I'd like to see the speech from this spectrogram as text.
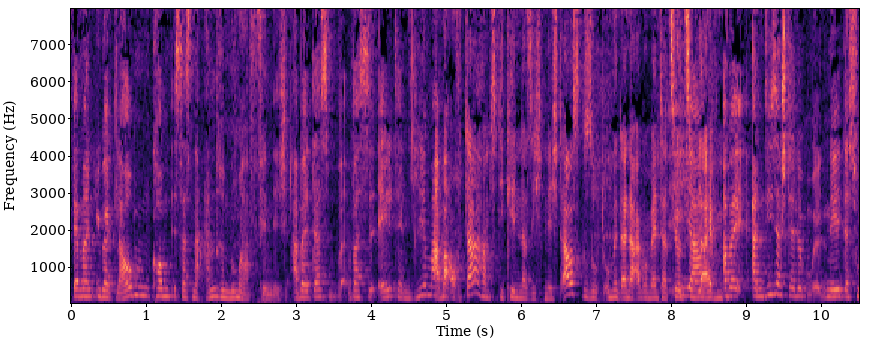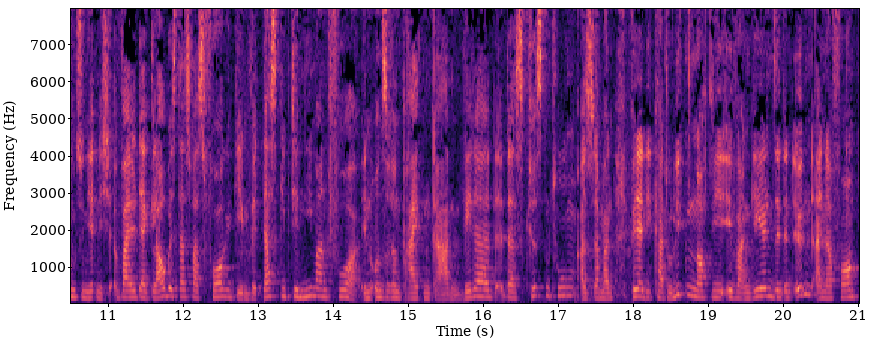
Wenn man über Glauben kommt, ist das eine andere Nummer, finde ich. Aber das, was Eltern hier machen. aber auch da haben es die Kinder sich nicht ausgesucht, um in deiner Argumentation zu bleiben. Aber an dieser Stelle, nee, das funktioniert nicht, weil der Glaube ist das, was vorgegeben wird. Das gibt dir niemand vor in unseren Breitengraden. Weder das Christentum, also sag mal, weder die Katholiken noch die Evangelien sind in irgendeiner Form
